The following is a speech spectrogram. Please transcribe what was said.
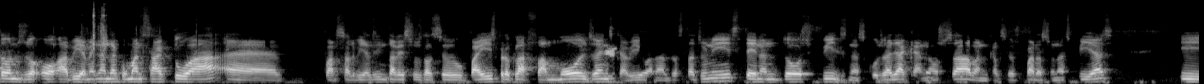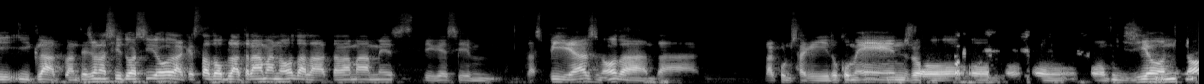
doncs, o, òbviament, han de començar a actuar eh, per servir els interessos del seu país, però, clar, fa molts anys que viuen als Estats Units, tenen dos fills nascuts allà que no saben que els seus pares són espies, i, i clar, et planteja una situació d'aquesta doble trama, no? de la trama més, diguéssim, d'espies, no? de, de, d'aconseguir documents o, o, o, o missions, no?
